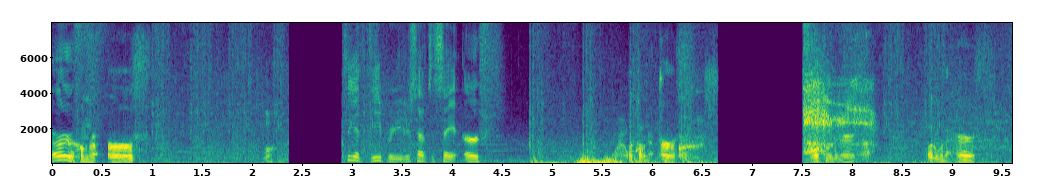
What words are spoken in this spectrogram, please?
Earth. Welcome to Earth. To get deeper, you just have to say Earth. Welcome to Earth. Welcome to Earth. Welcome to Earth.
